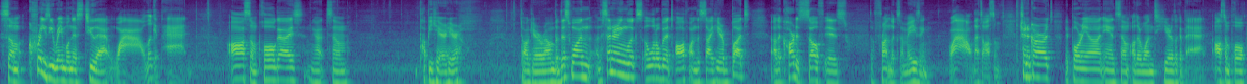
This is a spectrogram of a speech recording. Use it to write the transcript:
some crazy rainbowness to that. Wow, look at that. Awesome pull, guys. We got some puppy hair here dog hair around. But this one, the centering looks a little bit off on the side here, but uh, the card itself is, the front looks amazing. Wow, that's awesome. Trainer cards, Vaporeon, and some other ones here. Look at that. Awesome pull.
